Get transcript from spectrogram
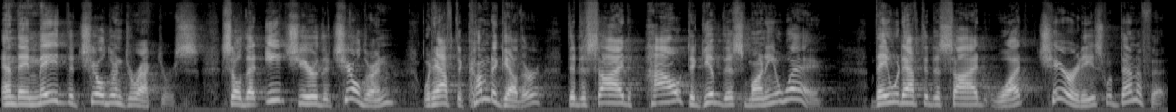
And they made the children directors so that each year the children would have to come together to decide how to give this money away. They would have to decide what charities would benefit.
